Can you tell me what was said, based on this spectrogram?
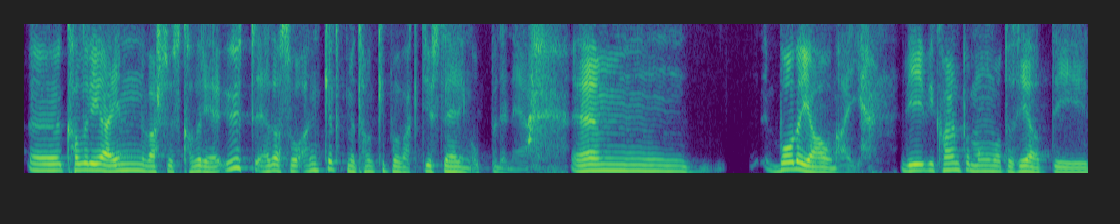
Eh, kalorier inn versus kalorier ut, er det så enkelt med tanke på vektjustering opp eller ned? Um, både ja og nei. Vi, vi, kan på mange måter si at de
